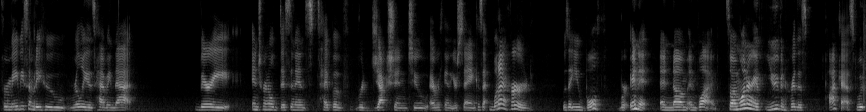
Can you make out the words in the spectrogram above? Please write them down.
for maybe somebody who really is having that very internal dissonance type of rejection to everything that you're saying? Because what I heard was that you both were in it and numb and blind. So I'm wondering if you even heard this podcast, would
